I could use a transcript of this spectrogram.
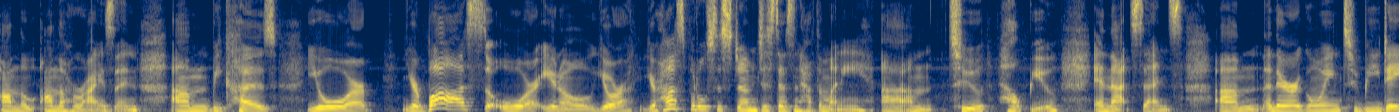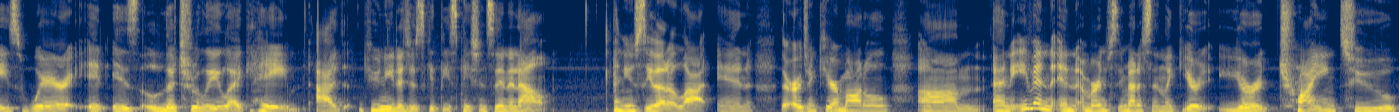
on the on the horizon um, because your your boss or you know your your hospital system just doesn't have the money um, to help you in that sense. Um, there are going to be days where it is literally like hey I you need to just get these patients in and out and you see that a lot in the urgent care model um, and even in emergency medicine like you're you're trying to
